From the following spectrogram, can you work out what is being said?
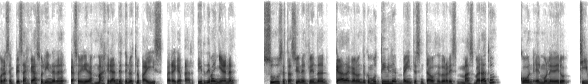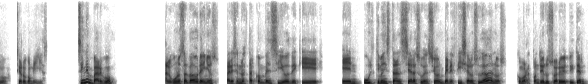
con las empresas gasolineras, gasolineras más grandes de nuestro país para que a partir de mañana sus estaciones vendan cada galón de combustible 20 centavos de dólares más barato con el monedero Chivo, cierro comillas. Sin embargo, algunos salvadoreños parecen no estar convencidos de que en última instancia la subvención beneficia a los ciudadanos, como respondió el usuario de Twitter,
